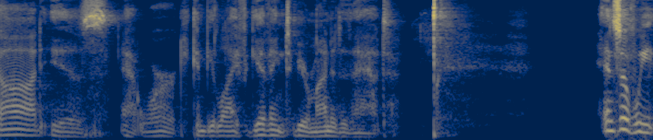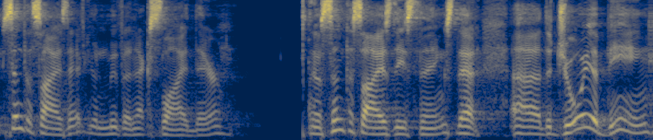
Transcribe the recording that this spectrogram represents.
God is at work. It can be life giving to be reminded of that. And so, if we synthesize that, if you can move to the next slide there, you know, synthesize these things, that uh, the joy of being,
